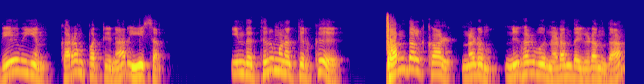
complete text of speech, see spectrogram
தேவியின் கரம் பற்றினார் ஈசன். இந்த திருமணத்திற்கு பந்தல்கால் நடும் நிகழ்வு நடந்த இடம்தான்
